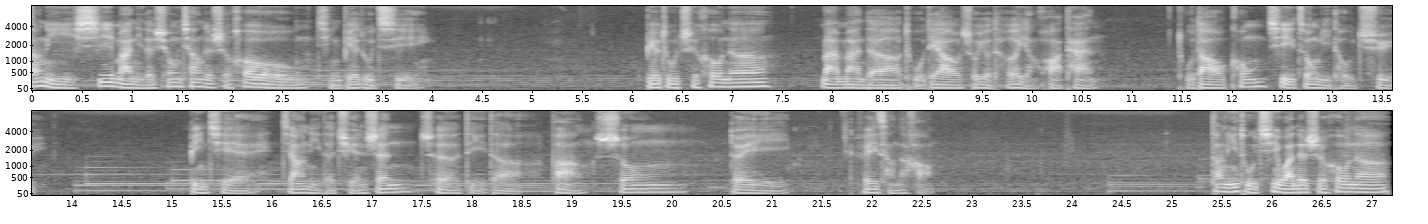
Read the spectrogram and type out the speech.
当你吸满你的胸腔的时候，请憋住气。憋住之后呢，慢慢的吐掉所有的二氧化碳，吐到空气中里头去，并且将你的全身彻底的放松。对，非常的好。当你吐气完的时候呢，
